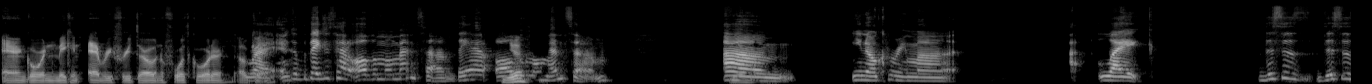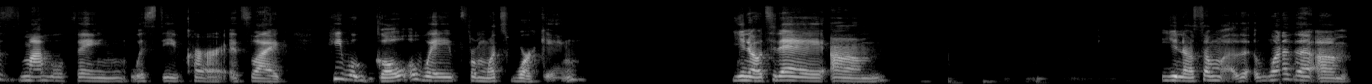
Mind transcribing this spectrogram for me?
Aaron Gordon making every free throw in the fourth quarter. Okay. Right. And but they just had all the momentum. They had all yeah. the momentum. Um, yeah. you know, Kariemah, like this is this is my whole thing with Steve Kerr. It's like he will go away from what's working. You know, today, um, you know, some one of the um,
